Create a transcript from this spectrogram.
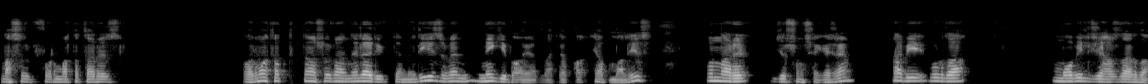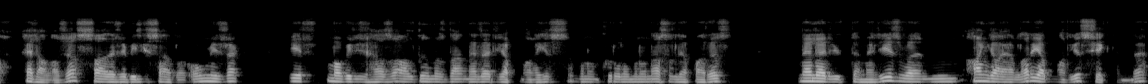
nasıl bir format atarız, format attıktan sonra neler yüklemeliyiz ve ne gibi ayarlar yapa- yapmalıyız. Bunları videosunu çekeceğim. Tabii burada mobil cihazlarda ele alacağız. Sadece bilgisayarlar olmayacak. Bir mobil cihazı aldığımızda neler yapmalıyız, bunun kurulumunu nasıl yaparız, neler yüklemeliyiz ve hangi ayarları yapmalıyız şeklinde.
